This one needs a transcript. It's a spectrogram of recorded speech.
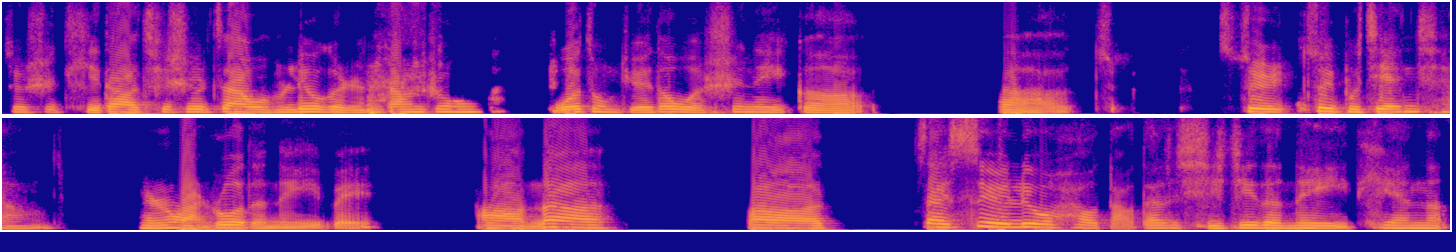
就是提到，其实，在我们六个人当中，我总觉得我是那个呃最最最不坚强、很软弱的那一位啊。那呃。在四月六号导弹袭击的那一天呢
